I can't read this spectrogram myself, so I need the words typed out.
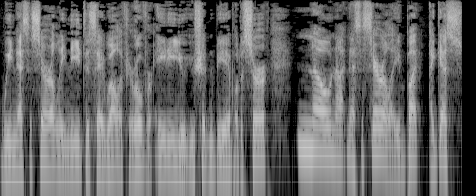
we necessarily need to say, well, if you're over 80, you, you shouldn't be able to serve? No, not necessarily. But I guess,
